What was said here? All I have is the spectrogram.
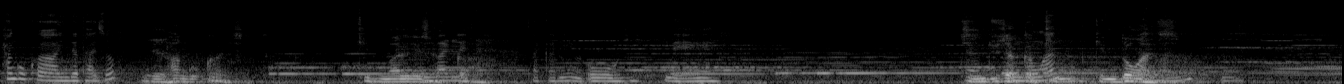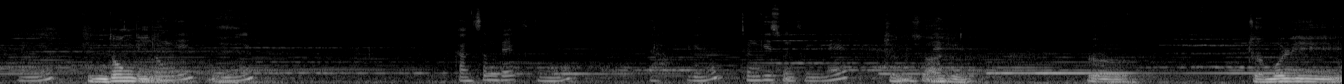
한국화인 듯하죠? 예, 있습니다. 김말리 작가, 김말레 작가님, 오, 네. 진주 작가 김동완? 김, 김동완, 선생님, 김동기, 김동기 선생님, 강선백 선생님, 네, 여기는 정기순 선생님의 저기서 아주 어, 저 멀리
